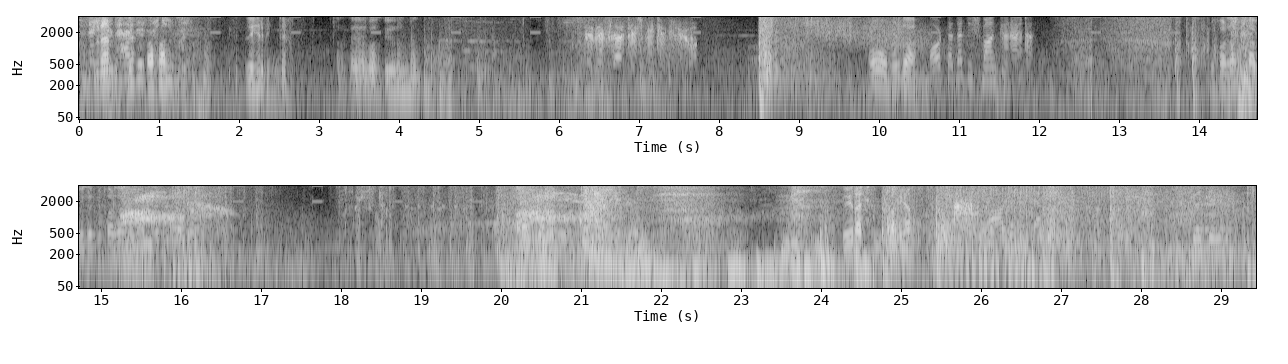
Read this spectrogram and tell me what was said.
Süren bitti. Kapat. Zehir bitti. Arkaya bakıyorum ben. Oo burada. Ortada düşman görüldü. Yukarıdan çıkabilir. Yukarıdan çıkabilir. Zehir açtım yukarıya. Ağda düşman. Gözlerini kapatın.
